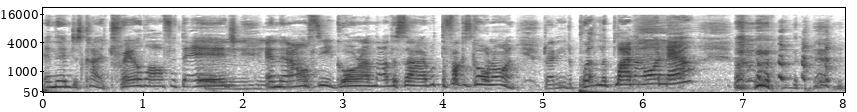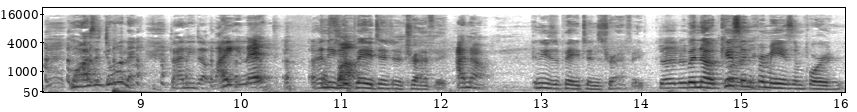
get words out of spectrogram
and then just kind of trail off at the edge mm-hmm. and then I don't see it go around the other side? What the fuck is going on? Do I need to put lip liner on now? why is it doing that? Do I need to lighten it? I need you to pay attention to traffic. I know. I need you to pay attention to traffic. But no, kissing funny. for me is important.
